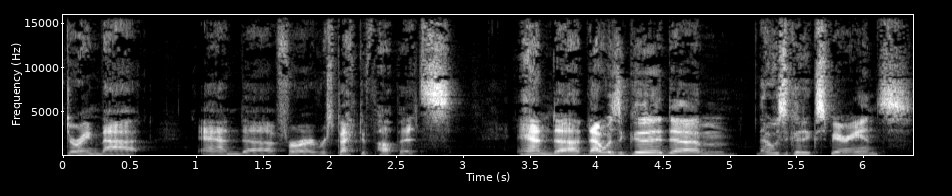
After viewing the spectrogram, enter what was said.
during that, and uh, for our respective puppets. And uh, that was a good um, that was a good experience.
